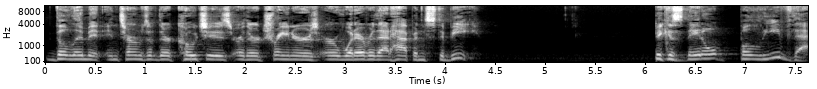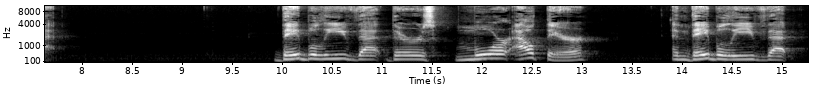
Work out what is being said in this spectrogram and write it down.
the limit in terms of their coaches or their trainers or whatever that happens to be. Because they don't believe that. They believe that there's more out there, and they believe that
